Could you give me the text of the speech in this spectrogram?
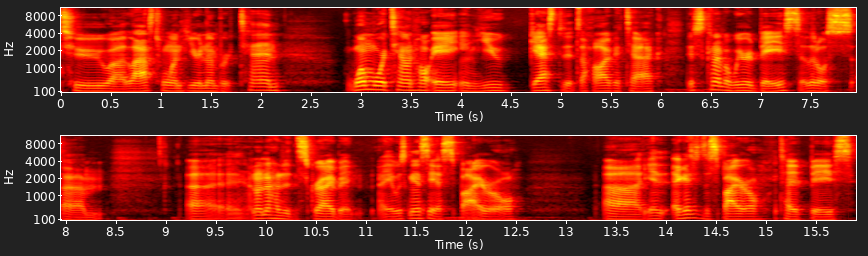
to uh, last one here, number 10. One more Town Hall 8, and you guessed it, it's a hog attack. This is kind of a weird base, a little, um, uh, I don't know how to describe it. I was going to say a spiral. Uh, yeah, I guess it's a spiral type base.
